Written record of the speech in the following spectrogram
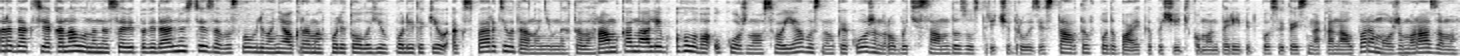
Редакція каналу не несе відповідальності за висловлювання окремих політологів, політиків, експертів та анонімних телеграм-каналів. Голова у кожного своя висновки кожен робить сам до зустрічі. Друзі, ставте вподобайки, пишіть коментарі, підписуйтесь на канал. Переможемо разом.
